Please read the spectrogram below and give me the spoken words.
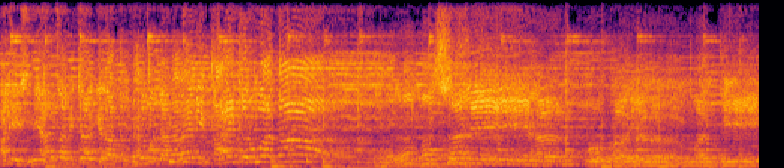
आणि स्नेहाचा विचार केला तर धर्म जाणार आहे. मी काय करू आता? धर्म स्नेह उभय मती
